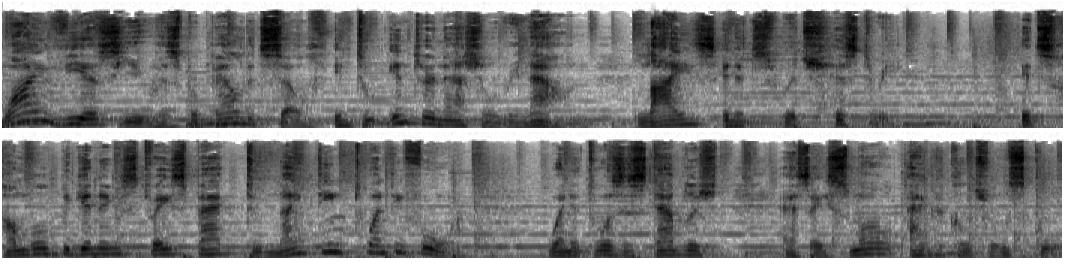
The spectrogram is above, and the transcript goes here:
Why VSU has propelled itself into international renown lies in its rich history. Its humble beginnings trace back to 1924 when it was established as a small agricultural school.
